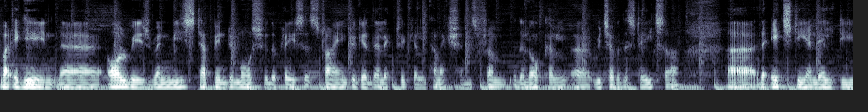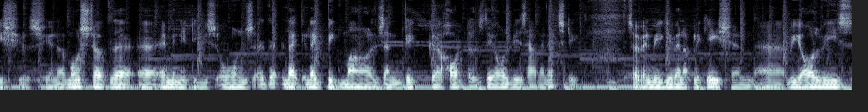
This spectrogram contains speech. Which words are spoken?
But again, uh, always when we step into most of the places trying to get the electrical connections from the local, uh, whichever the states are, uh, the HT and LT issues. You know, most of the uh, amenities owns uh, the, like like big malls and big uh, hotels. They always have an HT. So when we give an application, we always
